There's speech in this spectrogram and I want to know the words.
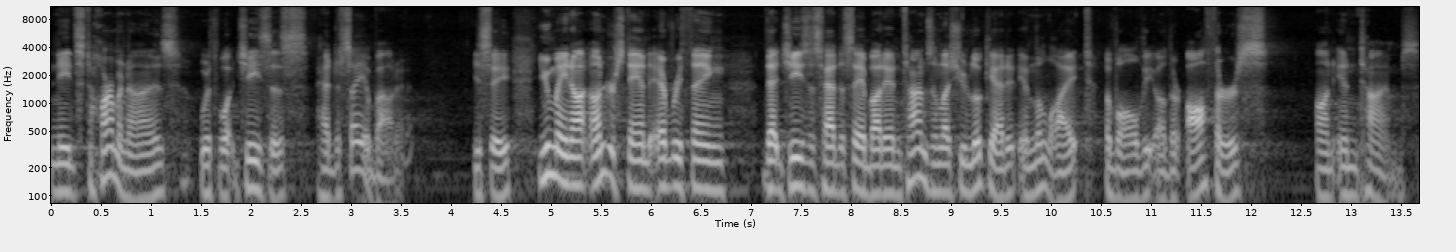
needs to harmonize with what Jesus had to say about it. You see, you may not understand everything that Jesus had to say about end times unless you look at it in the light of all the other authors on end times.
